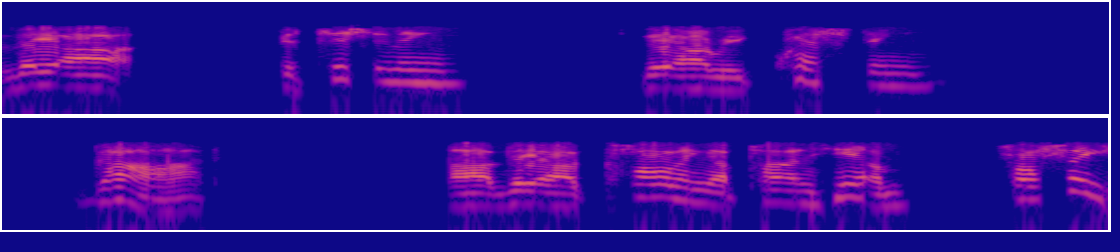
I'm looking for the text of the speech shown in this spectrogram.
They are petitioning, they are requesting God, uh, they are calling upon Him for faith.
